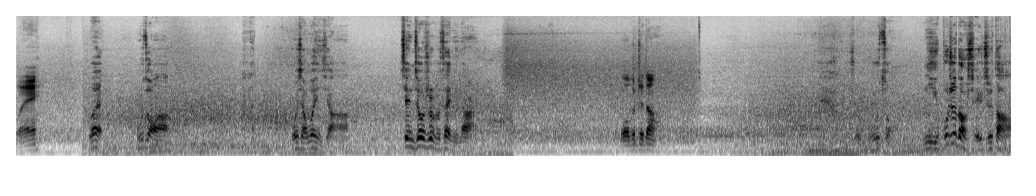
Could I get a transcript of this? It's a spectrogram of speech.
喂，喂，吴总啊，我想问一下啊，建秋是不是在你那儿？我不知道。这吴总，你不知道谁知道啊？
